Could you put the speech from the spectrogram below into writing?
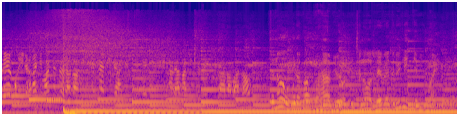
ခဲဝင်တာကညီမဆက်တာကဆက်နေတာဆက်နေတာကဆက်နေတာပါနော်ကျွန်တော်ဟိုတစ်ခါဘာပြောတော့လေကျွန်တော် level 3ထိညှိပြီးသွားပြီပေါ့လေ။အ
